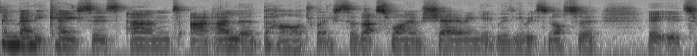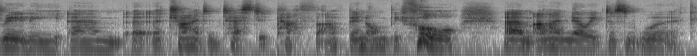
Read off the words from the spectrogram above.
in many cases and I, I, learned the hard way so that's why I'm sharing it with you. It's not a it's really um, a, tried and tested path that I've been on before um, and I know it doesn't work.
